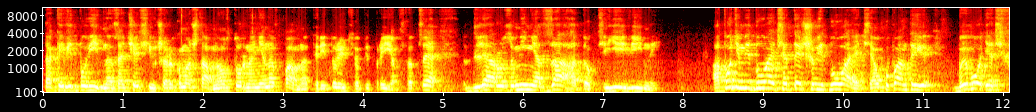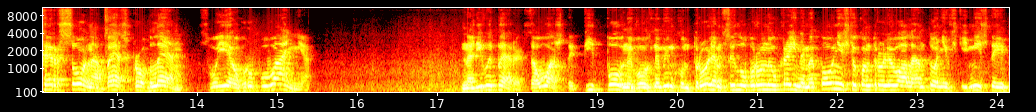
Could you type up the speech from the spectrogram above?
так і відповідно за часів широкомасштабного вторгнення не впав на територію цього підприємства. Це для розуміння загадок цієї війни. А потім відбувається те, що відбувається. Окупанти виводять з Херсона без проблем своє угрупування на лівий берег. Зауважте, під повним вогневим контролем Сил оборони України. Ми повністю контролювали Антонівський міст і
